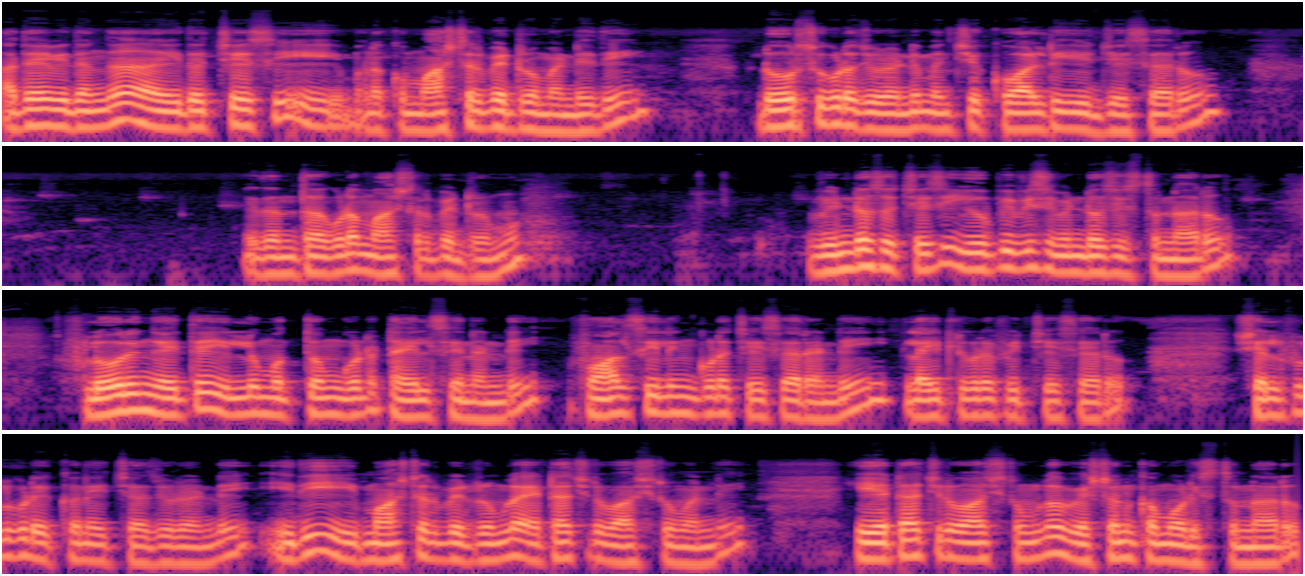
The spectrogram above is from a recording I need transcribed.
అదేవిధంగా ఇది వచ్చేసి మనకు మాస్టర్ బెడ్‌రూమ్ అండి ఇది. డోర్స్ కూడా చూడండి మంచి క్వాలిటీ యూజ్ చేశారు. ఇదంతా కూడా మాస్టర్ బెడ్‌రూము. విండోస్ వచ్చేసి యూపీవీసీ విండోస్ ఇస్తున్నారు. ఫ్లోరింగ్ అయితే ఇల్లు మొత్తం కూడా టైల్సేనండి. ఫాల్ సీలింగ్ కూడా చేశారండి. లైట్లు కూడా ఫిట్ చేశారు. షెల్ఫ్‌లు కూడా ఎక్కువనే ఇచ్చారు చూడండి. ఇది మాస్టర్ బెడ్‌రూమ్‌లో అటాచ్డ్ వాష్‌రూమ్ అండి. ఈ అటాచ్డ్ వాష్‌రూమ్‌లో వెస్ట్రన్ కమోడ్ ఇస్తున్నారు.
